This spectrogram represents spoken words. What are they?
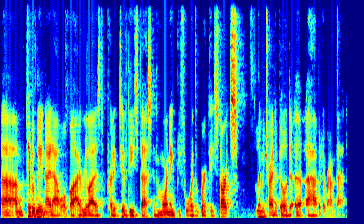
Uh, I'm typically a night owl, but I realized productivity is best in the morning before the workday starts. Let me try to build a, a habit around that.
